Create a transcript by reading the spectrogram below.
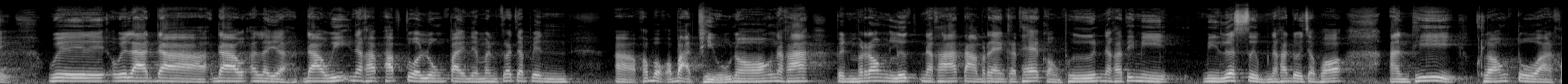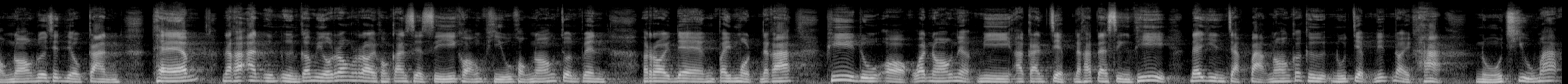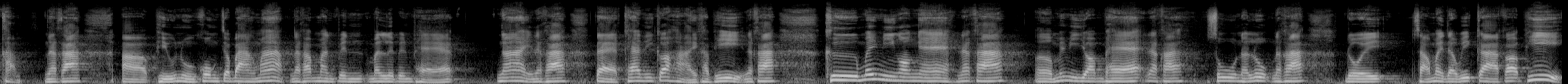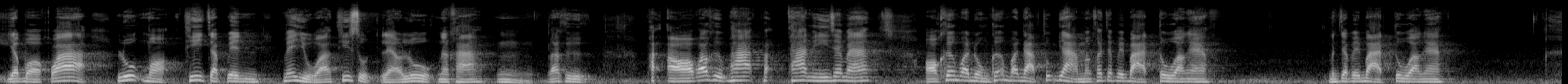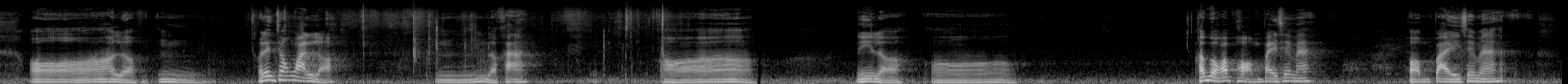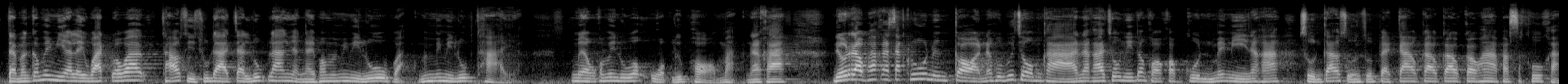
เวเวลาดาดาวอะไรอะดาวินะคะพับตัวลงไปเนี่ยมันก็จะเป็นเขาบอกว่าบาดผิวน้องนะคะ เป็นร่องลึกนะคะ ตามแรงกระแทกของพื้นนะคะที่มี มีเลือดซึมนะคะ โดยเฉพาะอันที่คล้องตัวของน้องด้วยเช่นเดียวกัน แถมนะคะ อันอื่นๆ ก็มีร่องรอยของการเสียดสีของผิวของน้องจนเป็นรอยแดงไปหมดนะคะ พี่ดูออกว่าน้องเนี่ยมีอาการเจ็บนะคะ แต่สิ่งที่ได้ยินจากปากน้องก็คือหนูเจ็บนิดหน่อยค่ะ หนูชิวมากค่ะนะคะอ่าผิวหนูคงจะบางมากนะคะมันเป็นมันเลยเป็นแผลง่ายนะคะ แต่แค่นี้ก็หายค่ะพี่นะคะ คือไม่มีงองแงนะคะ เออไม่มียอมแพ้นะคะ สู้นะลูกนะคะ โดยสาวใหม่ดาวิกาก็พี่อย่าบอกว่าลูกเหมาะที่จะเป็นแม่หยวที่สุดแล้วลูกนะคะอืมก็คืออ๋อก็คือผ้าท่านี้ใช่ไหมอ๋อเครื่องประดงเครื่องประดับทุกอย่างมันก็จะไปบาดตัวไงมันจะไปบาดตัวไงอ๋อเหรออืมเขาเล่นช่องวันเหรออืมเหรอคะอ๋อ นี่เหรอ อ๋อ เขาบอกว่าผอมไปใช่ไหมผอมไปใช่ไหมแต่มันก็ไม่มีอะไรวัดเพราะว่าเท้าสีสุดาจะรูปร่างอย่างไง เพราะมันไม่มีรูปอะมันไม่มีรูปถ่ายอะแมวก็ไม่รู้ว่าอวบหรือผอมอะนะคะ เดี๋ยวเราพักกันสักครู่หนึ่งก่อนนะคุณผู้ชมค่ะนะคะ ช่วงนี้ต้องขอขอบคุณไม่มีนะคะ 0900899995 พักสักครู่ค่ะ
